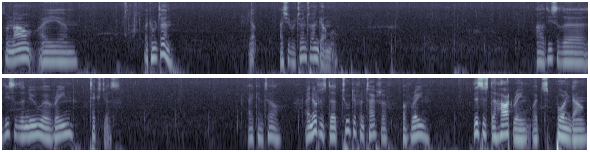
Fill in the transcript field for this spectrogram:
So now I um, I can return. Yep. I should return to Angalmo. Ah, these are the these are the new uh, rain textures. I can tell. I noticed there are two different types of, of rain. This is the hard rain where it's pouring down.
